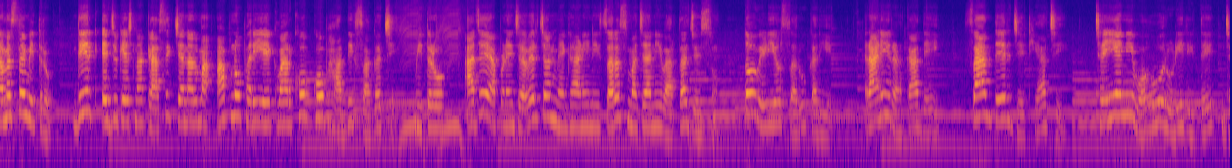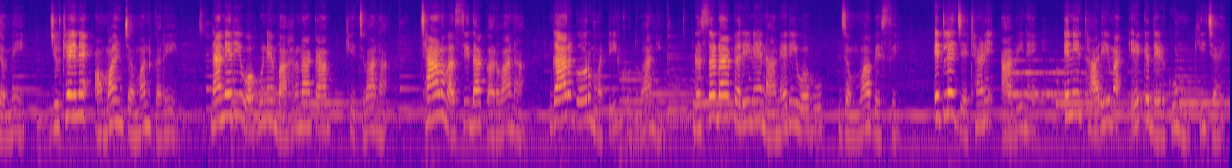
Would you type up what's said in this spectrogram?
નમસ્તે મિત્રો. દીર્ઘ educational classic ચેનલમાં આપનું ફરી એકવાર ખૂબ ખૂબ હાર્દિક સ્વાગત છે. મિત્રો, આજે આપણે ઝવેરચંદ મેઘાણીની સરસ મજાની વાર્તા જોઈશું. તો વીડિયો શરૂ કરીએ. રાણી રણકા દે સાત તેર જેઠિયા છે. છૈયેની વહુ રૂડી રીતે જમે જૂઠેને અમન ચમન કરે. નાનેરી વહુને બહારના કામ ખેંચવાના, છાણ વાસીદા કરવાના ગાર ગોર મટી ખુદવાની. રસડા કરીને નાનેરી વહુ જમવા બેસે. એટલે જેઠાણી આવીને એની થાળીમાં એક દેડકું મૂકી જાય.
